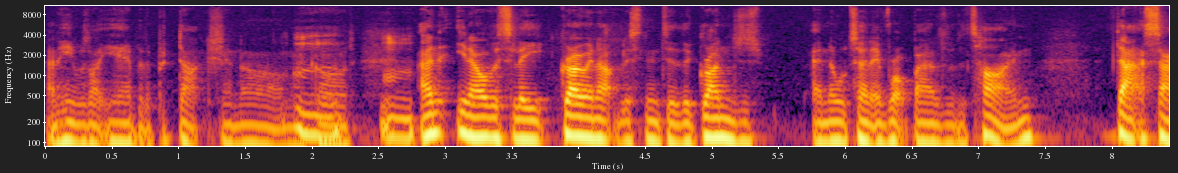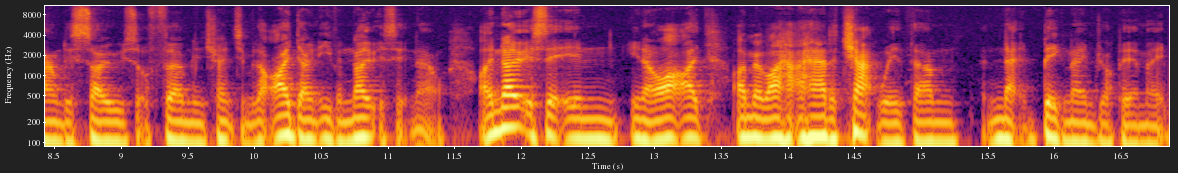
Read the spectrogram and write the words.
and he was like, "Yeah, but the production, oh my mm, god!" Mm. And you know, obviously, growing up listening to the grunge and alternative rock bands of the time, that sound is so sort of firmly entrenched in me that I don't even notice it now. I notice it in, you know, I I, I remember I, had a chat with um big name drop here, mate,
